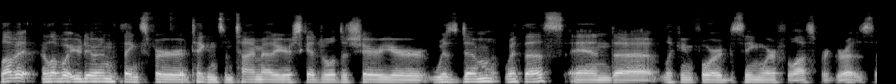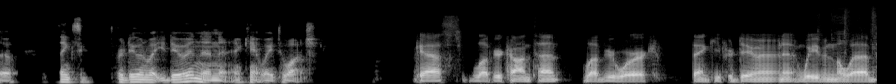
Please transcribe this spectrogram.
Love it. I love what you're doing. Thanks for taking some time out of your schedule to share your wisdom with us and uh, looking forward to seeing where Philosopher grows. So thanks for doing what you're doing, and I can't wait to watch. Gas, love your content, love your work. Thank you for doing it weaving the web.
